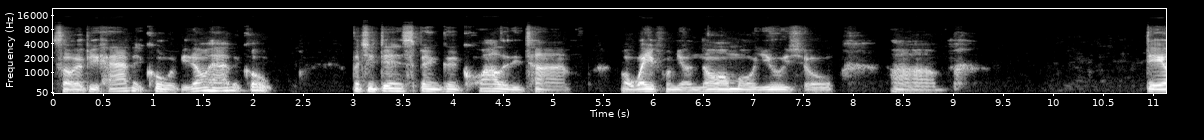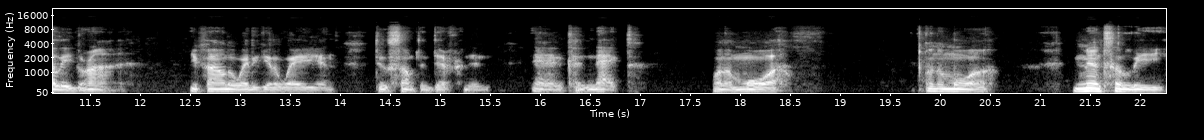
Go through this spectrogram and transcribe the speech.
So if you have it, cool. If you don't have it, cool. But you did spend good quality time away from your normal, usual um, daily grind. You found a way to get away and do something different and, and connect on a more on a more mentally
